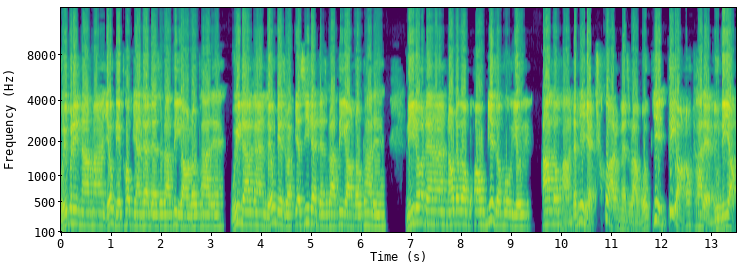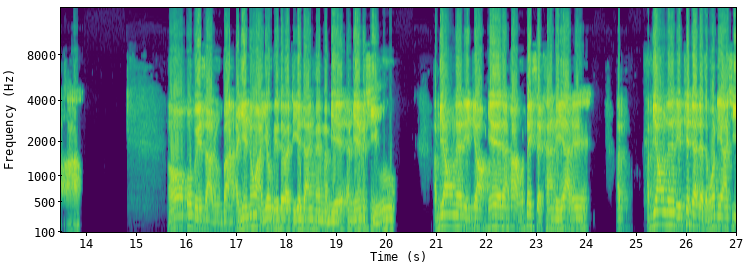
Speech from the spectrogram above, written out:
ဝိပရိနာမရုပ်တွေဖောက်ပြန်တတ်တယ်ဆိုတာသိအောင်လုပ်ထားတယ်ဝိဒါကံရုပ်တွေဆိုတာပျက်စီးတတ်တယ်ဆိုတာသိအောင်လုပ်ထားတယ်နိရောဓံနောက်တစ်ခါအောင်ပြည့်စုံမှုယုံအားလုံးဟာတပြည့်ကျချုပ်ရမယ်ဆိုတာကိုပြည့်သိအောင်လုပ်ထားတဲ့လူတစ်ယောက်ဟာဩပုပ္ပေသရူပံအရင်တော့ရုပ်တွေတော့ဒီအတိုင်းပဲမမြဲအမြဲမရှိဘူးအပြောင်းလဲတွေကြောင့်အမြဲတမ်းငါ့ကိုနှိပ်စက်ခံနေရတယ် အပြောင်းလဲတွေဖြစ်တတ်တဲ့သဘောတရားရှိ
